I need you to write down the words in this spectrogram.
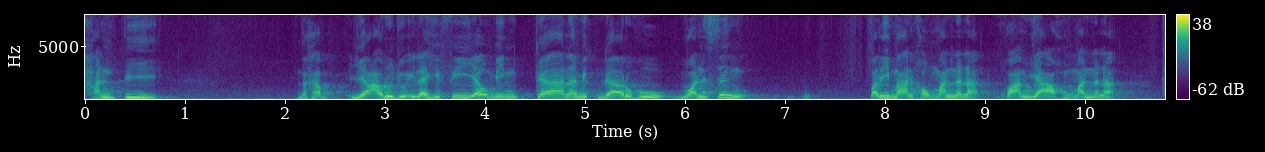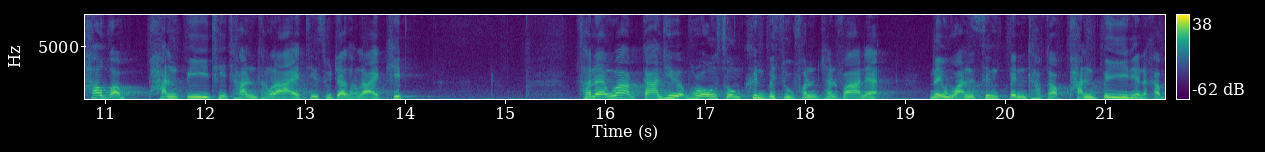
พันปีนะครับยะอารุจูอิไลฮิฟียามิงกานามิกดารุฮูวันซึ่งปริมาณของมันนั้นอะความยาวของมันนั้นอะเท่ากับพันปีที่ท่านทั้งหลายที่สุเจ้าทั้งหลายคิด แสดงว่าการที่พระองค์ทรงขึ้นไปสู่ชั้นฟ้าเนี่ย ในวันซึ่งเป็นเท่ากับพันปีเนี่ยนะครับ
